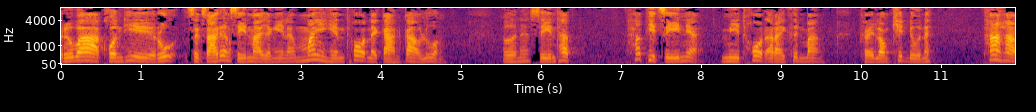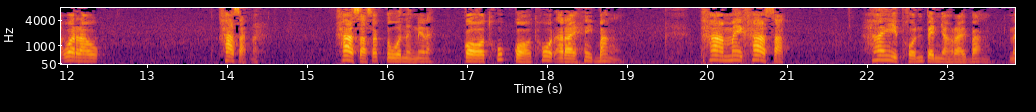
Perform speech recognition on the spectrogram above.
หรือว่าคนที่รู้ศึกษาเรื่องศีลมาอย่างนี้แล้ว ไม่เห็นโทษในการก้าวล่วง เออนะศีลถ้าถ้าผิดศีลเนี่ยมีโทษอะไรขึ้นบ้าง เคยลองคิดดูนะ ถ้าหากว่าเราฆ่าสัตว์นะฆ่าสัตว์สักตัวหนึ่งเนี่ยนะ ก่อทุกข์ก่อโทษอะไรให้บ้าง ถ้าไม่ฆ่าสัตว์ให้ผลเป็นอย่างไรบ้าง ใน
